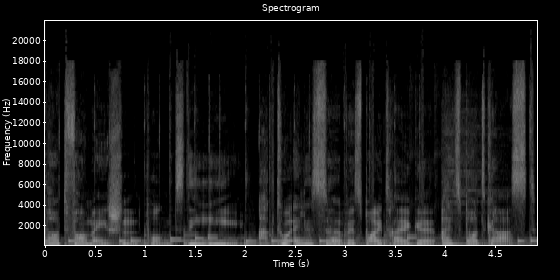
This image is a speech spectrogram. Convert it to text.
Podformation.de Aktuelle Servicebeiträge als Podcast.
